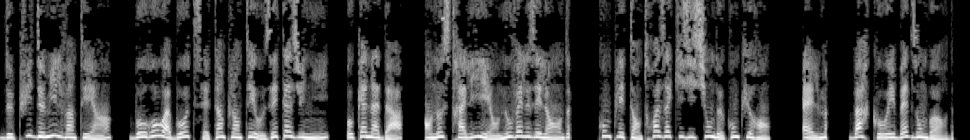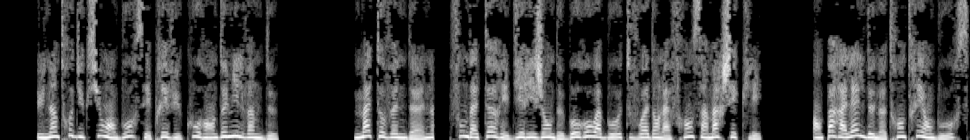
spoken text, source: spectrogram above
Depuis 2021, Borough Boat s'est implanté aux États-Unis, au Canada, en Australie et en Nouvelle-Zélande, complétant trois acquisitions de concurrents, Helm, Barco et Beds on Board. Une introduction en bourse est prévue courant 2022. Matt Ovenden, fondateur et dirigeant de Borough Boat voit dans la France un marché clé. En parallèle de notre entrée en bourse,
